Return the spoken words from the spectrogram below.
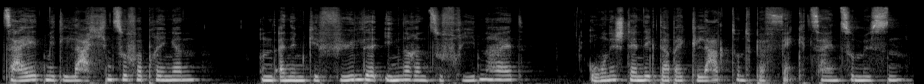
Zeit mit Lachen zu verbringen und einem Gefühl der inneren Zufriedenheit, ohne ständig dabei glatt und perfekt sein zu müssen?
